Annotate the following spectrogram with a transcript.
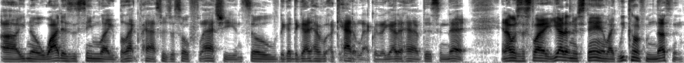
uh, you know, why does it seem like black pastors are so flashy and so they got they got to have a Cadillac or they got to have this and that? And I was just like, you got to understand, like we come from nothing,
